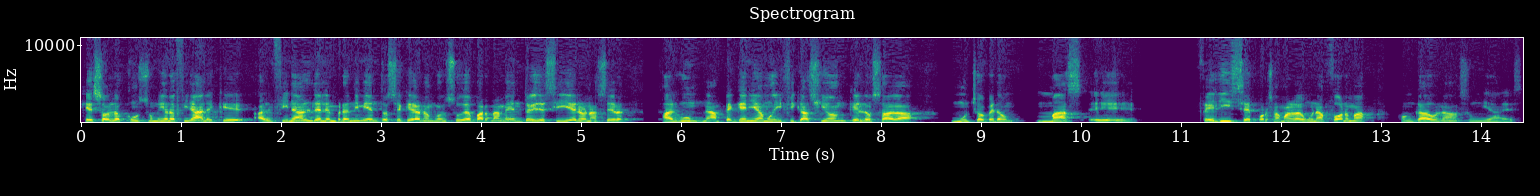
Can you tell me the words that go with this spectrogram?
que son los consumidores finales, que al final del emprendimiento se quedaron con su departamento y decidieron hacer alguna pequeña modificación que los haga mucho, pero más eh, felices, por llamarlo de alguna forma, con cada una de las unidades.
